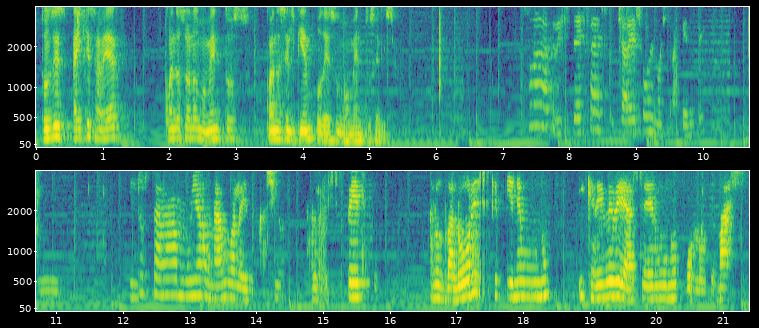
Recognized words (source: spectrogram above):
Entonces hay que saber cuándo son los momentos, cuándo es el tiempo de esos momentos, Elisa. Es una tristeza escuchar eso de nuestra gente. Eh, eso está muy aunado a la educación, al respeto, a los valores que tiene uno y que debe de hacer uno por los demás.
